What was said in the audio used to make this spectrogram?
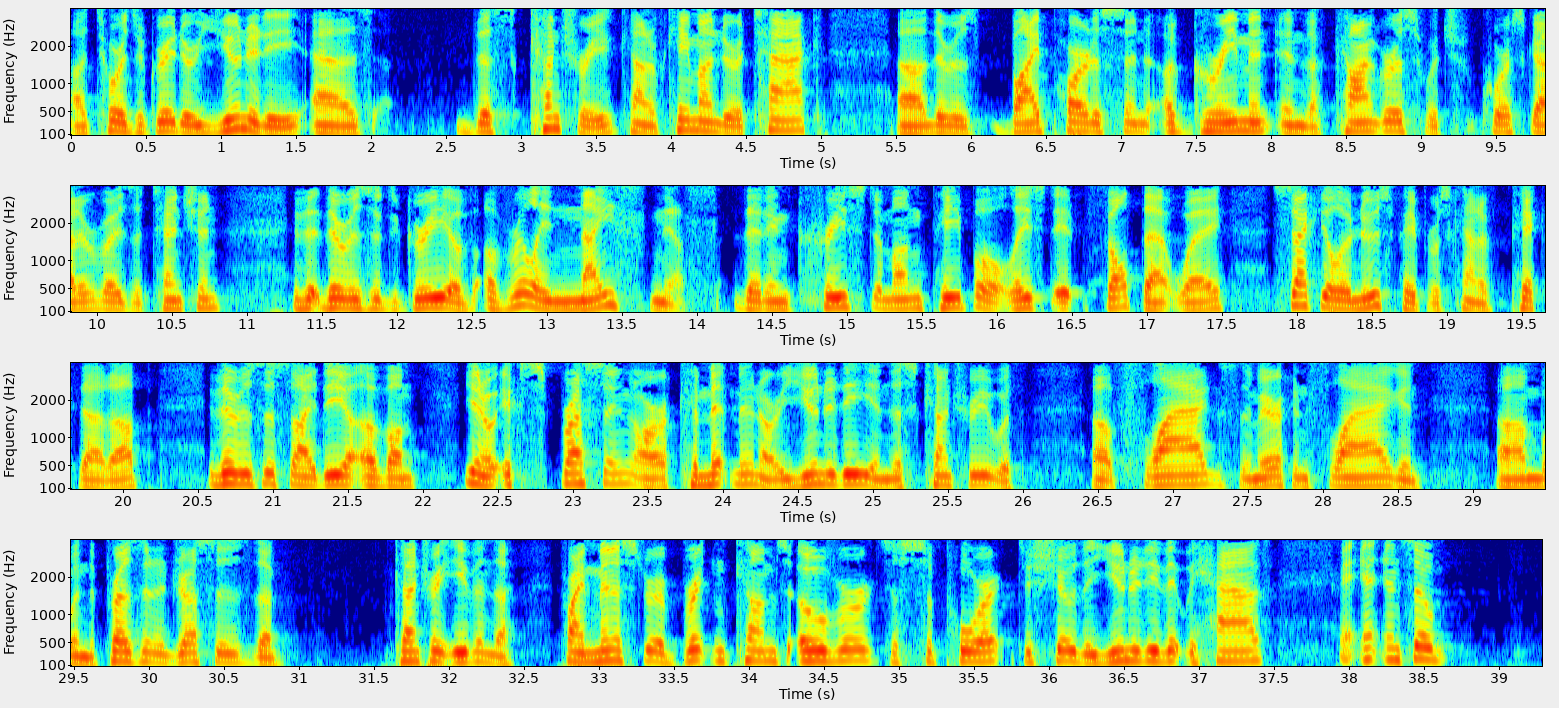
uh, towards a greater unity as this country kind of came under attack. Uh, there was bipartisan agreement in the Congress, which, of course, got everybody's attention. There was a degree of, of really niceness that increased among people. At least it felt that way. Secular newspapers kind of picked that up. There was this idea of, um, you know, expressing our commitment, our unity in this country with uh, flags, the American flag, and um, when the president addresses the country, even the prime minister of Britain comes over to support, to show the unity that we have. And, and, so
